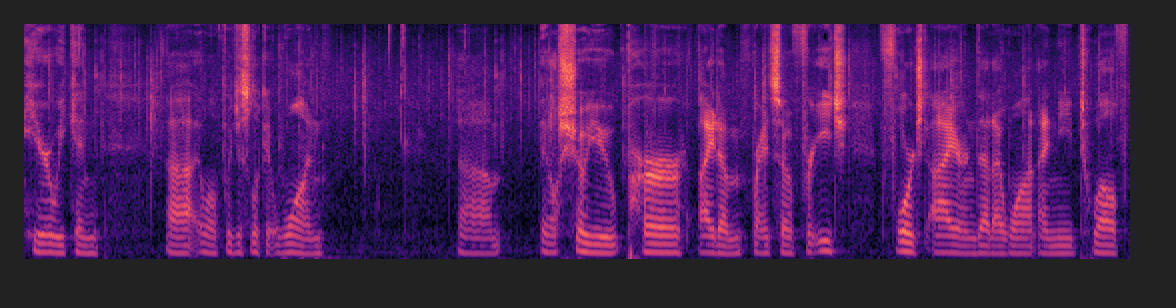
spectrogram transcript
here we can uh, well, if we just look at one, um, it'll show you per item, right? So for each forged iron that I want, I need 12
